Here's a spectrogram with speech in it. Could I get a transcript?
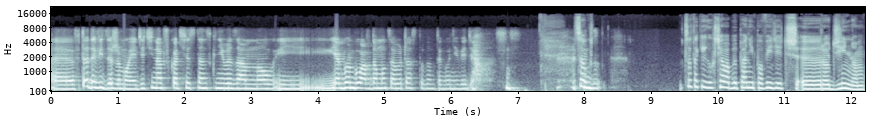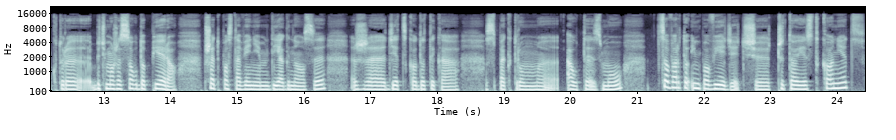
Y, wtedy widzę, że moje dzieci na przykład się stęskniły za mną i jakbym była w domu cały czas, to bym tego nie wiedziała. Co, co takiego chciałaby Pani powiedzieć y, rodzinom, które być może są dopiero przed postawieniem diagnozy, że dziecko dotyka spektrum y, autyzmu? Co warto im powiedzieć? Czy to jest koniec,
